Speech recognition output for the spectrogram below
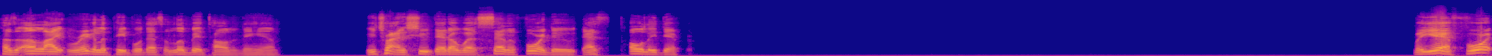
Because unlike regular people that's a little bit taller than him, You're trying to shoot that over a seven four dude, that's totally different. But yeah, four,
